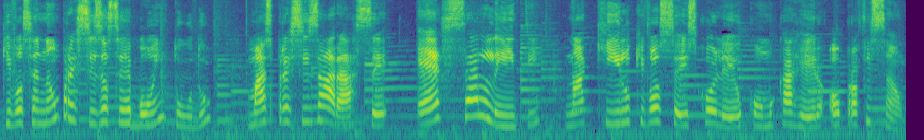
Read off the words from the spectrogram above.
que você não precisa ser bom em tudo, mas precisará ser excelente naquilo que você escolheu como carreira ou profissão.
